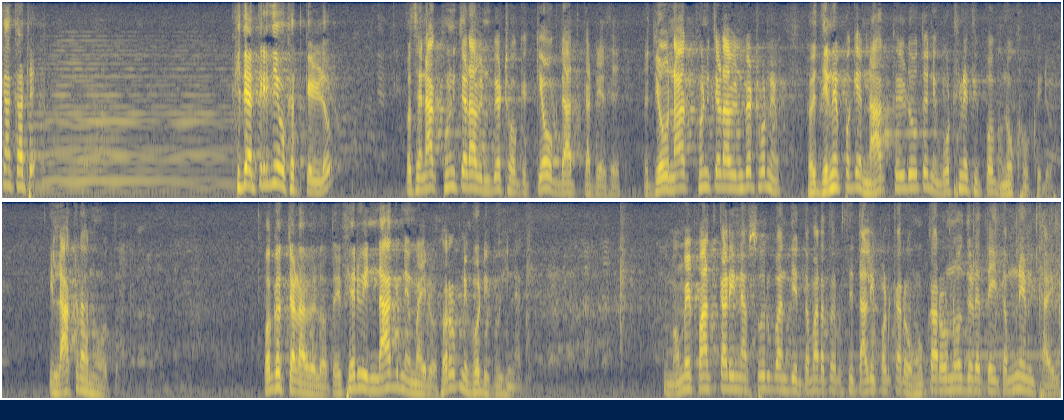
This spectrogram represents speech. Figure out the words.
ક્યાં કાઢે? ખીજા ત્રીજી વખત કર્યો પછી નાક ફૂણ ચડાવીને બેઠો કે કેવો દાંત કાઢે છે? જેવો નાક ફૂણ ચડાવીને બેઠો ને, હવે જેને પગે નાક કર્યો હતો ને ગોઠણેથી પગ નોખો કર્યો. એ લાકડાનો હતો. પગ ચડાવેલો હતો. એ ફેરવી નાગને માર્યો. સરોપની બોડી ભૂહી નાખી. અમે પાંચ કાળીના સૂર બાંધીને તમારા તરફથી તાલી પડકારો, હોંકારો ન જડે તે તમને એમ થાય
